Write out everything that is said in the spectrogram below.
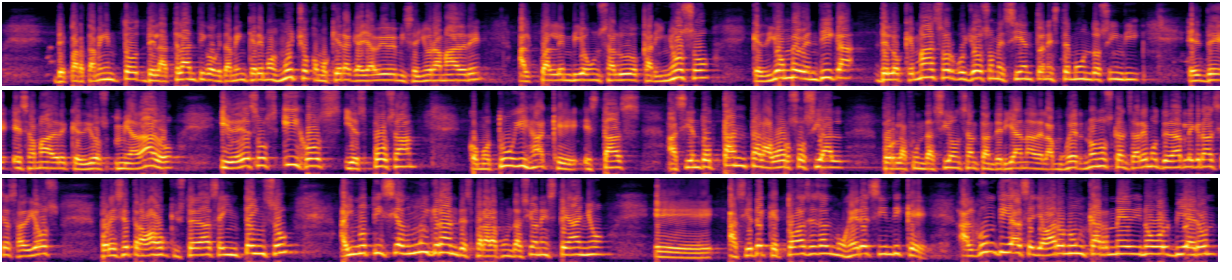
Departamento del Atlántico, que también queremos mucho, como quiera que allá vive mi señora madre, al cual le envío un saludo cariñoso, que Dios me bendiga. De lo que más orgulloso me siento en este mundo, Cindy, es de esa madre que Dios me ha dado y de esos hijos y esposa como tú, hija, que estás haciendo tanta labor social por la Fundación Santanderiana de la Mujer. No nos cansaremos de darle gracias a Dios por ese trabajo que usted hace intenso. Hay noticias muy grandes para la Fundación este año, eh, así es de que todas esas mujeres, Cindy, que algún día se llevaron un carnet y no volvieron,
